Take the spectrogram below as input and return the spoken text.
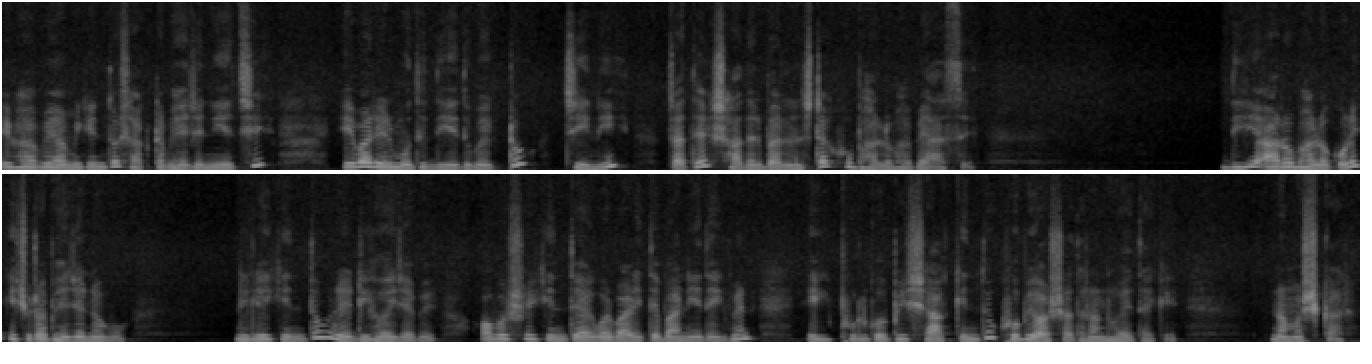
এভাবে আমি কিন্তু শাকটা ভেজে নিয়েছি। এবার এর মধ্যে দিয়ে দেবো একটু চিনি, যাতে স্বাদের ব্যালেন্সটা খুব ভালোভাবে আসে। দিয়ে আরও ভালো করে কিছুটা ভেজে নেব। নিলেই কিন্তু রেডি হয়ে যাবে। অবশ্যই কিন্তু একবার বাড়িতে বানিয়ে দেখবেন। এই ফুলকপির শাক কিন্তু খুবই অসাধারণ হয়ে থাকে। নমস্কার।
